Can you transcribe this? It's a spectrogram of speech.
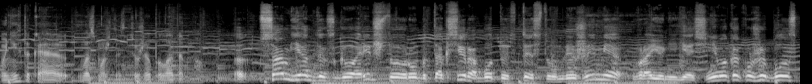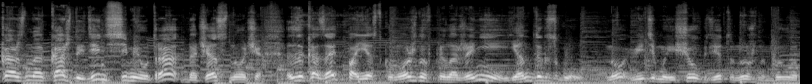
У них такая возможность уже была давно. Сам Яндекс говорит, что робот-такси работают в тестовом режиме в районе Ясенева, как уже было сказано, каждый день с 7 утра до час ночи. Заказать поездку можно в приложении Яндекс.Го. Но, видимо, еще где-то нужно было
